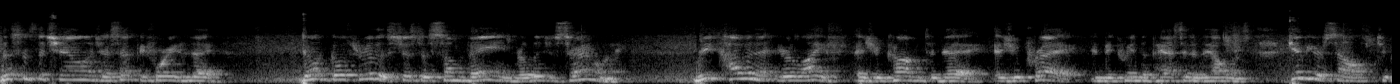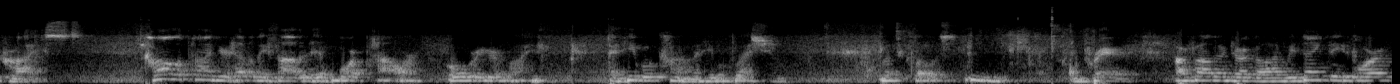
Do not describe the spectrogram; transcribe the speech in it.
This is the challenge I set before you today. Don't go through this just as some vain religious ceremony. Recovenant your life as you come today, as you pray in between the passing and the elements. Give yourself to Christ. Call upon your Heavenly Father to have more power over your life, and He will come and He will bless you. Let's close in prayer. Our Father and our God, we thank Thee for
